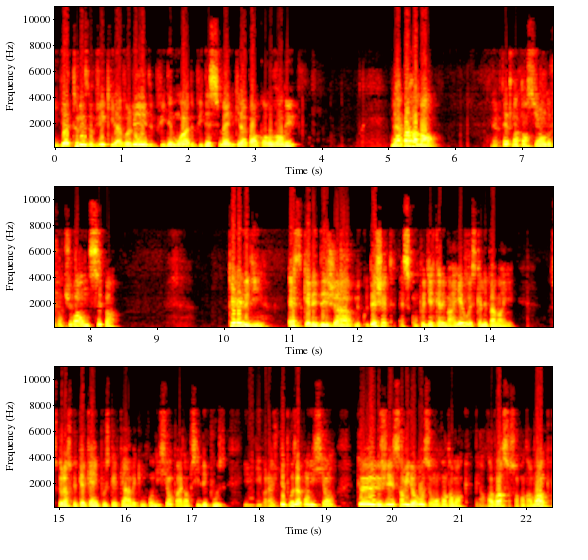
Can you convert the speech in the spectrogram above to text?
il y a tous les objets qu'il a volés depuis des mois, depuis des semaines, qu'il n'a pas encore revendus. Mais apparemment, il a peut-être l'intention de faire, tu vois, on ne sait pas. Quel est le din? Est-ce qu'elle est déjà d'échette Est-ce qu'on peut dire qu'elle est mariée ou est-ce qu'elle n'est pas mariée? Parce que lorsque quelqu'un épouse quelqu'un avec une condition, par exemple s'il l'épouse, il dit voilà, je t'épouse à condition que j'ai 100 000 euros sur mon compte en banque. on va voir sur son compte en banque.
